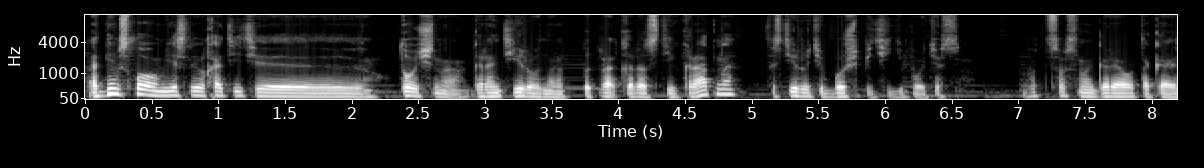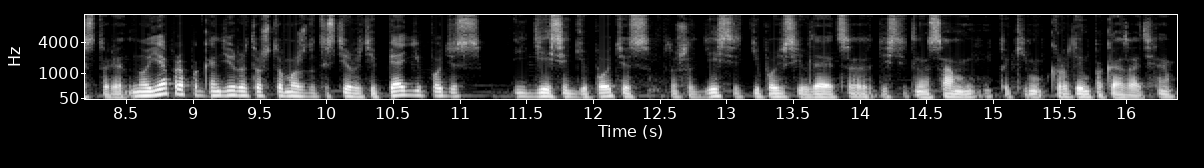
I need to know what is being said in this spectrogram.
Одним словом, если вы хотите э, точно, гарантированно расти кратно, тестируйте больше пяти гипотез. Вот, собственно говоря, вот такая история. Но я пропагандирую то, что можно тестировать и 5 гипотез, и 10 гипотез, потому что 10 гипотез является действительно самым таким крутым показателем.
